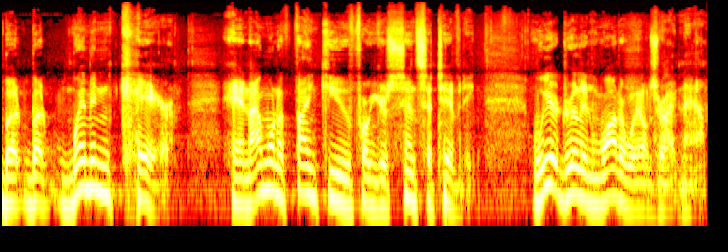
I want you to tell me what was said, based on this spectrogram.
but but women care, and I want to thank you for your sensitivity. We are drilling water wells right now.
